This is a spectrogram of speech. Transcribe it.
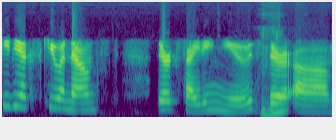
TVXQ announced their exciting news. Mhm. They're um,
